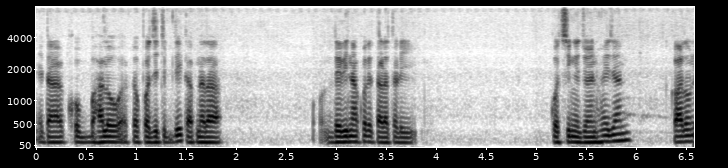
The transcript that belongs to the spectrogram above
এটা খুব ভালো একটা পজিটিভ দিক। আপনারা দেরি না করে তাড়াতাড়ি কোচিংয়ে জয়েন হয়ে যান। কারণ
